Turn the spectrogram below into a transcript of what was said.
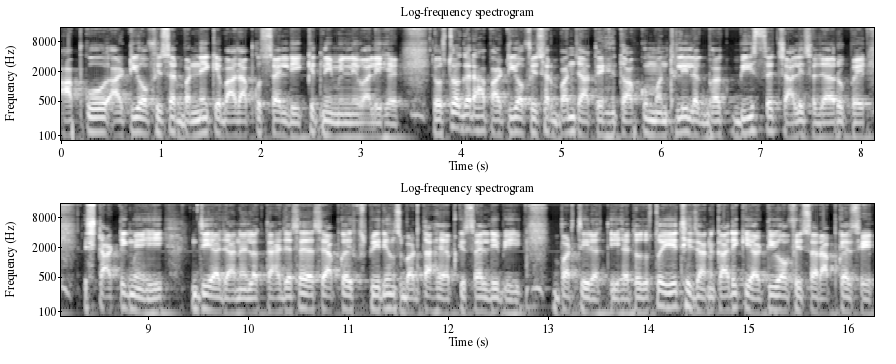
आपको आरटी ऑफिसर बनने के बाद आपको सैलरी कितनी मिलने वाली है। दोस्तों, अगर आप आर ऑफिसर बन जाते हैं तो आपको मंथली लगभग बीस से चालीस हज़ार रुपये स्टार्टिंग में ही दिया जाने लगता है। जैसे जैसे आपका एक्सपीरियंस बढ़ता है, आपकी सैलरी भी बढ़ती रहती है। तो दोस्तों, ये थी जानकारी कि आरटीओ ऑफिसर आप कैसे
